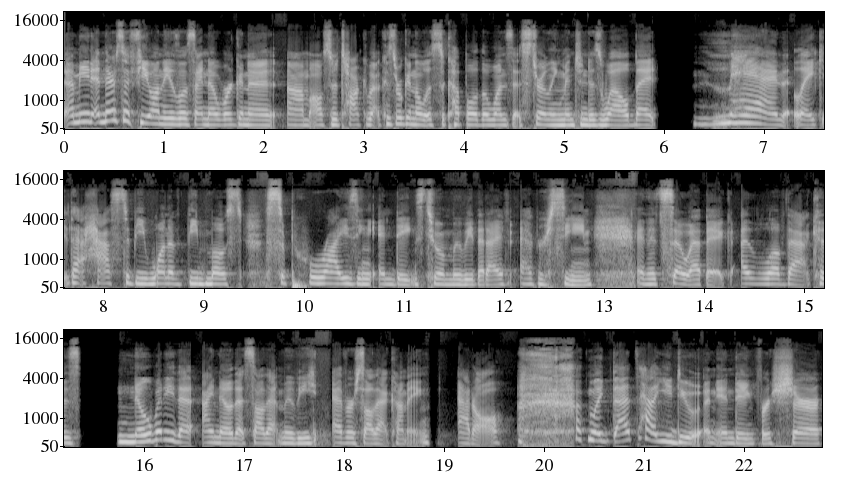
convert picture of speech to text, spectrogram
I mean, and there's a few on these lists I know we're going to um, also talk about because we're going to list a couple of the ones that Sterling mentioned as well. But man, like that has to be one of the most surprising endings to a movie that I've ever seen. And it's so epic. I love that because nobody that I know that saw that movie ever saw that coming at all. I'm like, that's how you do an ending for sure.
